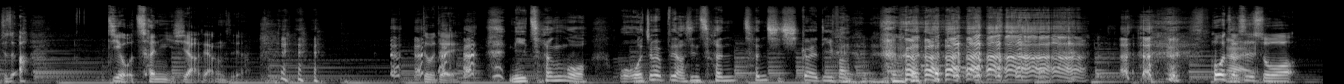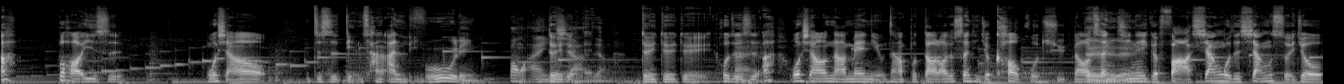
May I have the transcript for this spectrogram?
就是啊。借我撑一下，这样子，对不对？你撑我，我我就会不小心撑撑起奇怪的地方，或者是说啊，不好意思，我想要就是点餐按铃，服务铃，帮我按一下，这样。对对对，或者是啊，我想要拿 menu 拿不到，然后就身体就靠过去，然后趁机那个发香或者香水就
